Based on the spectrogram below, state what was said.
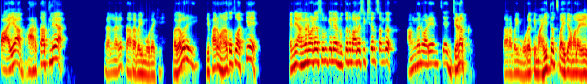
पाया भारतातल्या घालणाऱ्या ताराबाई मोडक आहे बघा बरं हे. हे फार महत्वाचं वाक्य आहे. यांनी अंगणवाड्या सुरू केल्या. नूतन बालशिक्षण संघ अंगणवाड्यांच्या जनक ताराबाई मोडक हे माहीतच पाहिजे आम्हाला हे.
